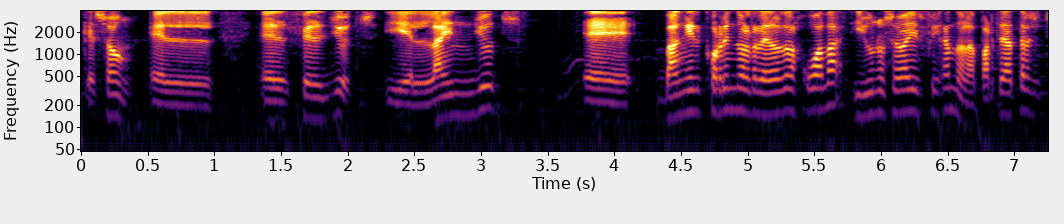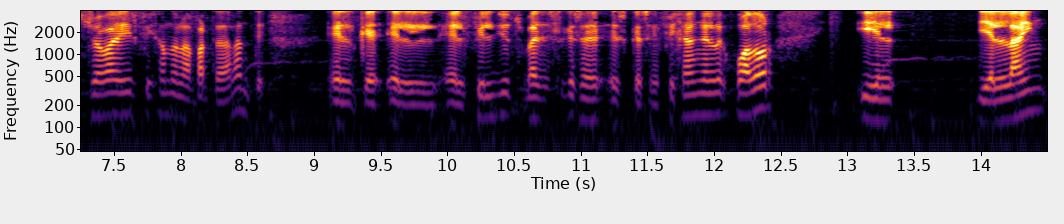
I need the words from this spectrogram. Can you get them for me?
que son el, el field judge y el line judge, eh, van a ir corriendo alrededor de la jugada y uno se va a ir fijando en la parte de atrás y otro se va a ir fijando en la parte de adelante. El que el, el field judge es el que se, es que se fija en el jugador y el, y el line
